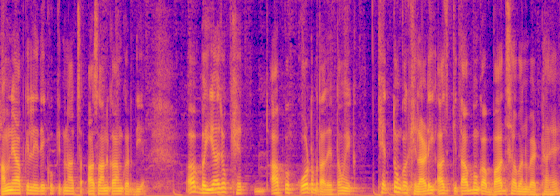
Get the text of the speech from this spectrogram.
हमने आपके लिए देखो कितना अच्छा आसान काम कर दिया। अब भैया जो खेत, आपको कोट बता देता हूँ एक। खेतों का खिलाड़ी आज किताबों का बादशाह बन बैठा है।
